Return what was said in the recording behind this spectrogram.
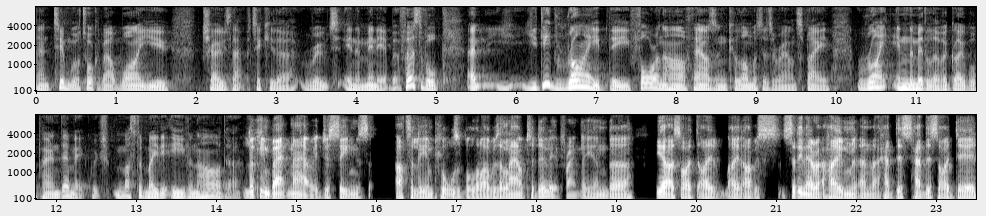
And Tim, we'll talk about why you chose that particular route in a minute. But first of all, um, you, did ride the four and a half thousand kilometres around Spain right in the middle of a global pandemic, which must have made it even harder. Looking back now, it just seems utterly implausible that I was allowed to do it, frankly. And uh, yeah, so I, I, I was sitting there at home and I had this had this idea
